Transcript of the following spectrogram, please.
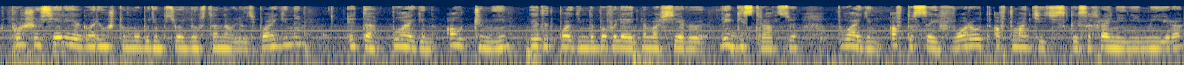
В прошлой серии я говорил, что мы будем сегодня устанавливать плагины, это плагин AutoMe. Этот плагин добавляет на ваш сервер регистрацию. Плагин AutoSave World, автоматическое сохранение мира.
